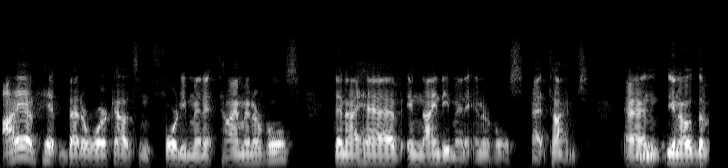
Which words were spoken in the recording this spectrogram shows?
I have hit better workouts in 40 minute time intervals than I have in 90 minute intervals at times. And, mm-hmm. you know, the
